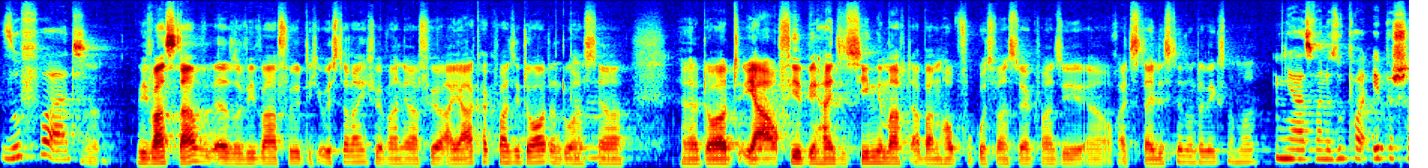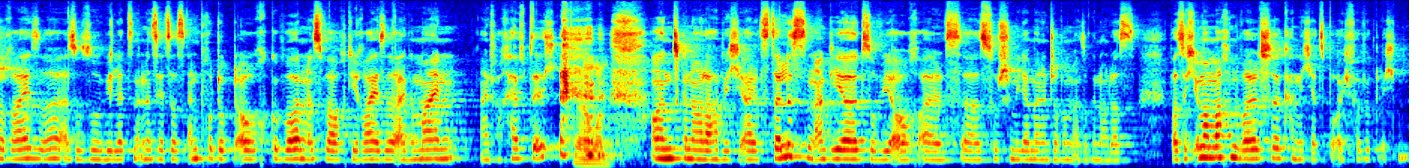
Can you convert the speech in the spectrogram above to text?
Sofort. Wie war es da? Also wie war für dich Österreich? Wir waren ja für Ayaka quasi dort und du hast ja äh, dort ja auch viel Behind the Scene gemacht, aber im Hauptfokus warst du ja quasi äh, auch als Stylistin unterwegs nochmal. Ja, es war eine super epische Reise. Also so wie letzten Endes jetzt das Endprodukt auch geworden ist, war auch die Reise allgemein einfach heftig. Ja, Mann. Und genau da habe ich als Stylistin agiert, sowie auch als äh, Social Media Managerin. Also genau das, was ich immer machen wollte, kann ich jetzt bei euch verwirklichen.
